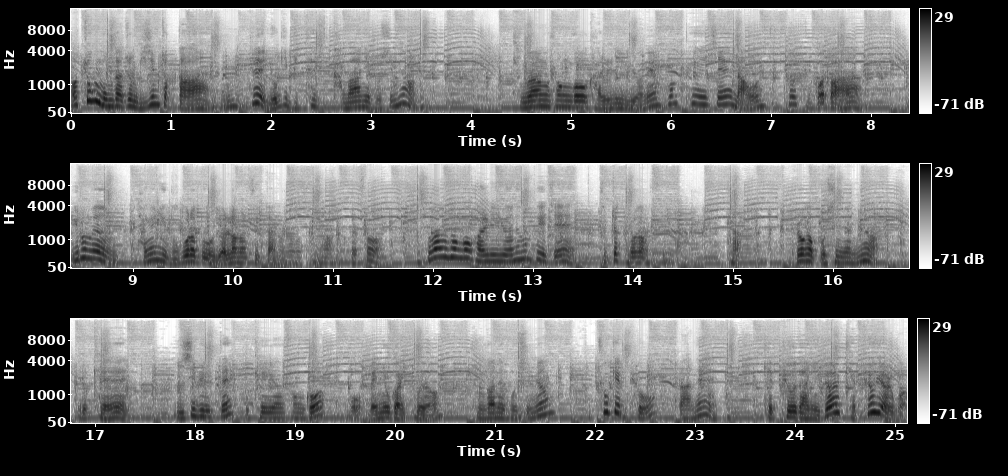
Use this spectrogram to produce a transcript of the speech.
어, 조금 뭔가 좀 미심쩍다. 근데 여기 밑에 가만히 보시면 중앙선거관리위원회 홈페이지에 나온 투표 결과다. 이러면 당연히 누구라도 열람할 수 있다는 거거든요. 그래서 중앙선거관리위원회 홈페이지에 직접 들어가 봤습니다. 자, 들어가 보시면요. 이렇게 21대 국회의원 선거 뭐 메뉴가 있고요. 중간에 보시면 투개표란에 개표 단위별 개표 결과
